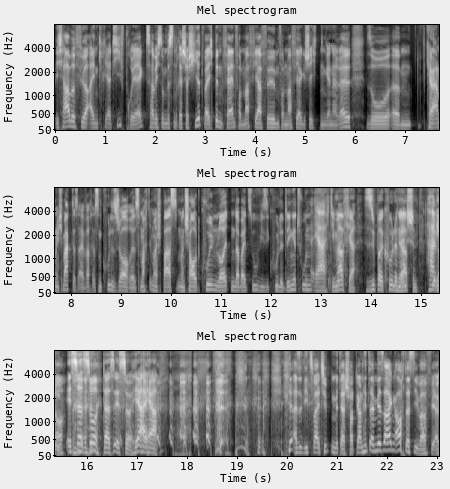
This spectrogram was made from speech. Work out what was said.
Ich habe für ein Kreativprojekt, habe ich so ein bisschen recherchiert, weil ich bin ein Fan von Mafia-Filmen, von Mafia-Geschichten generell. So, ähm, keine Ahnung, ich mag das einfach. Ist ein cooles Genre. Es macht immer Spaß. Man schaut coolen Leuten dabei zu, wie sie coole Dinge tun. Ja, die Mafia. Super coole Ja, Menschen. Harry, genau. ist das so? Das ist so. Ja, ja. Also die zwei Typen mit der Shotgun hinter mir sagen auch, dass die Mafia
